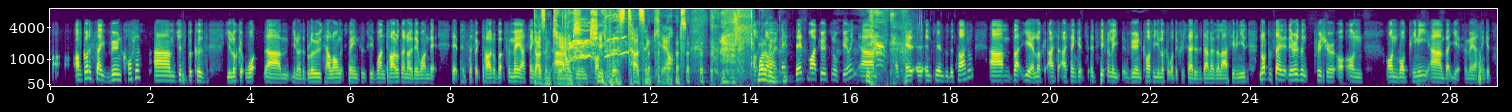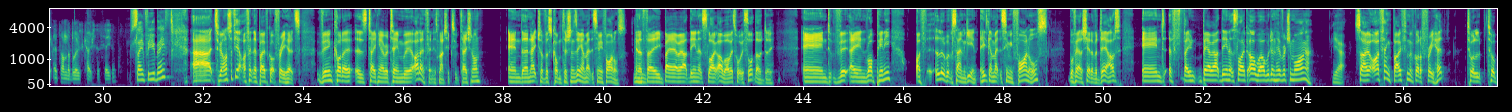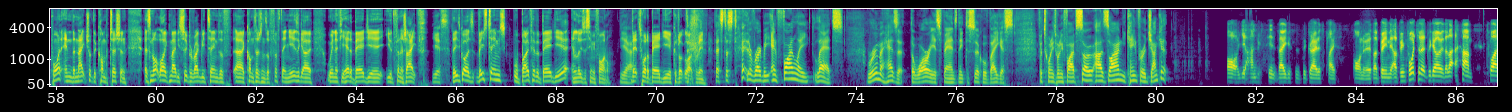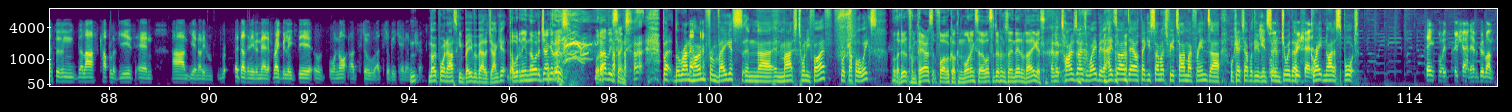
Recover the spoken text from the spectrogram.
I've got to say Vern Cotter, um, just because – you look at what um, you know the Blues, how long it's been since they've won titles. I know they won that, that Pacific title, but for me, I think doesn't it's, count. Cheapers doesn't count. what sorry, that, that's my personal feeling um, in terms of the title. Um, but yeah, look, I, th- I think it's it's definitely Vern Cotter. You look at what the Crusaders have done over the last seven years. Not to say that there isn't pressure on on Rob Penney. um, but yeah, for me, I think it's it's on the Blues coach this season. Same for you, Beef? Uh, to be honest with you, I think they've both got free hits. Vern Cotter is taking over a team where I don't think there's much expectation on. And the nature of this competition is they're going to make the semi-finals. And if they bail out, then it's like, oh well, that's what we thought they would do. And Vi- and Rob Penney, I th- a little bit of the same again. He's going to make the semi-finals without a shadow of a doubt. And if they bow out, then it's like, oh well, we didn't have Richie Mo'unga. Yeah. So I think both of them have got a free hit to a, to a point, and the nature of the competition is not like maybe Super Rugby teams of uh, competitions of 15 years ago, when if you had a bad year, you'd finish eighth. Yes. These guys, these teams will both have a bad year and lose a semi final. Yeah. that's what a bad year could look like for them. That's the state of rugby. And finally, lads, rumor has it the Warriors fans need to circle Vegas for 2025. So, uh, Zion, you keen for a junket? Oh yeah, hundred percent. Vegas is the greatest place on earth. I've been I've been fortunate to go the um, twice within the last couple of years, and um, yeah, not even it doesn't even matter if rugby league's there or, or not. I'd still I'd still be keen on a trip. No point asking Beav about a junket. I wouldn't even know what a junket is. What are these things? But the run home from Vegas in uh, in March 25 for a couple of weeks, Well, I did it from Paris at five o'clock in the morning. So what's the difference between that and Vegas? and the time zones way better. Hey, Zion Dayal, thank you so much for your time, my friend. Uh, we'll catch up with you again soon. Enjoy the Appreciate it. great night of sport. Thanks, boys. Appreciate it. Have a good one.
